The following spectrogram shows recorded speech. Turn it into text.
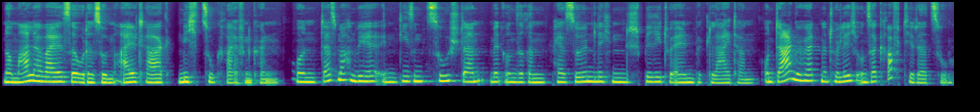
normalerweise oder so im Alltag nicht zugreifen können. Und das machen wir in diesem Zustand mit unseren persönlichen spirituellen Begleitern. Und da gehört natürlich unser Krafttier dazu.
